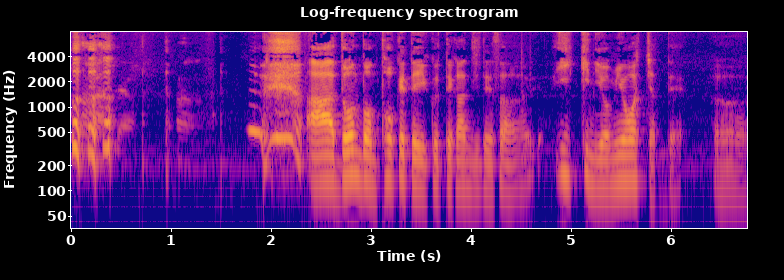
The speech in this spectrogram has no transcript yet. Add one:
うああ、どんどん溶けていくって感じでさ、一気に読み終わっちゃって。うん、うん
